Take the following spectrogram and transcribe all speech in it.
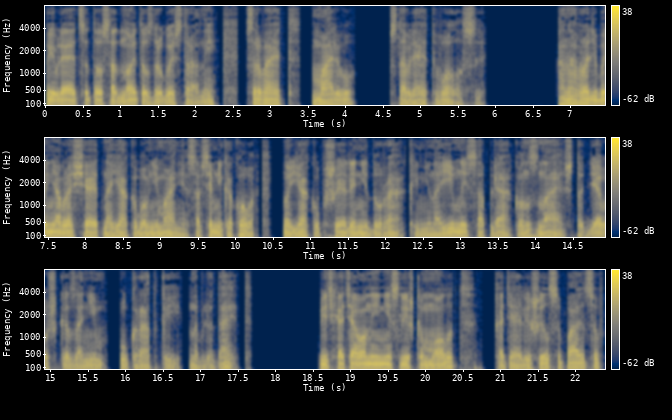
появляется то с одной, то с другой стороны, срывает мальву, вставляет волосы. Она вроде бы не обращает на Якуба внимания, совсем никакого, но Якуб Шеля не дурак не наивный сопляк. Он знает, что девушка за ним украдкой наблюдает. Ведь хотя он и не слишком молод, хотя и лишился пальцев,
